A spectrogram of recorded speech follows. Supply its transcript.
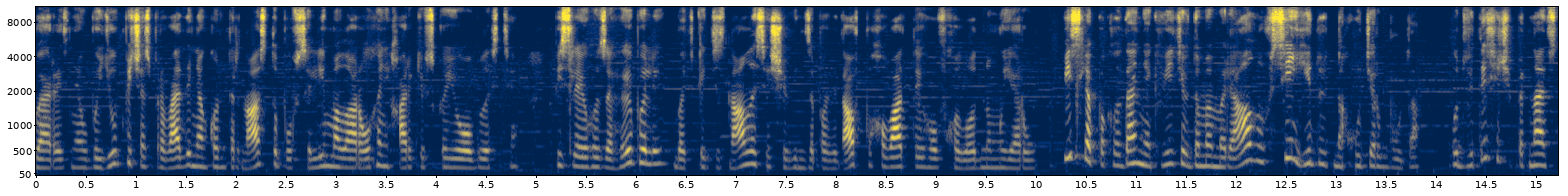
березня у бою під час проведення контрнаступу в селі Мала Рогань Харківської області. Після його загибелі батьки дізналися, що він заповідав поховати його в Холодному Яру. Після покладання квітів до меморіалу всі їдуть на хутір Буда. У 2015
